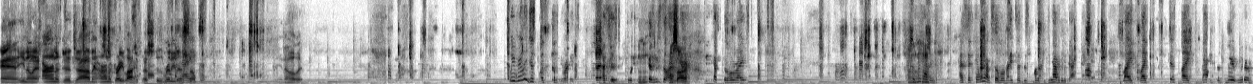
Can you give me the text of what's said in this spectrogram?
And you know, and earn a good job and earn a great life. That's it's really that simple. You know it. We really just want civil rights at this point mm-hmm. because we still have, I'm sorry. have civil rights. Mm-hmm. I said, can we have civil rights at this point? Because we haven't even gotten that yet. Like, like, just like we're, we're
